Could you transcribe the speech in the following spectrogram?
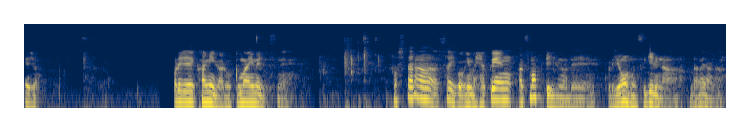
よいしょ。これで紙が6枚目ですね。そしたら、最後、今100円集まっているので、これ4分過ぎるな。ダメだな。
